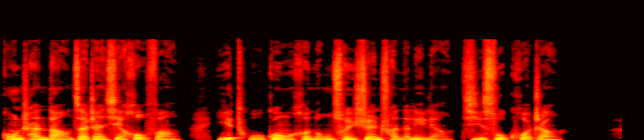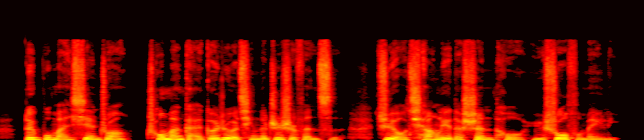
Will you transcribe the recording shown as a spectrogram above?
共产党在战线后方以土共和农村宣传的力量急速扩张，对不满现状、充满改革热情的知识分子具有强烈的渗透与说服魅力。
